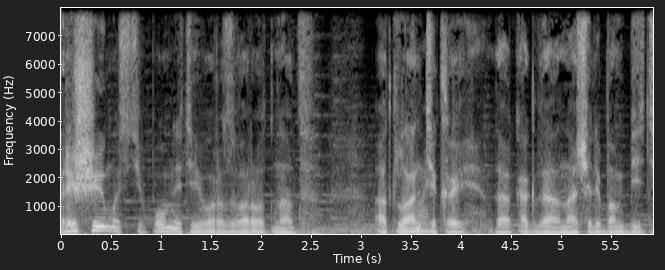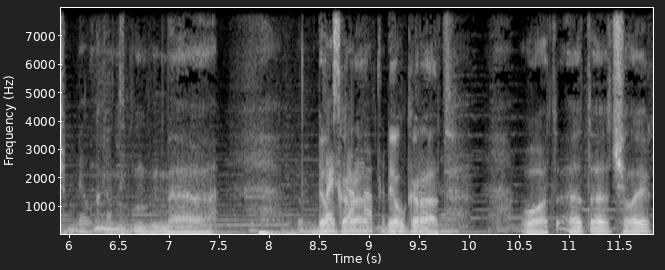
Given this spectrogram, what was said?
решимостью, помните его разворот над Атлантикой, да, когда начали бомбить Белград, э, Белград, Белград. Да. Вот, это человек,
